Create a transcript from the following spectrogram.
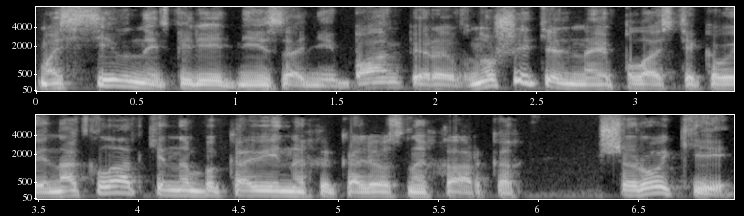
массивные передние и задние бамперы, внушительные пластиковые накладки на боковинах и колесных арках, широкие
